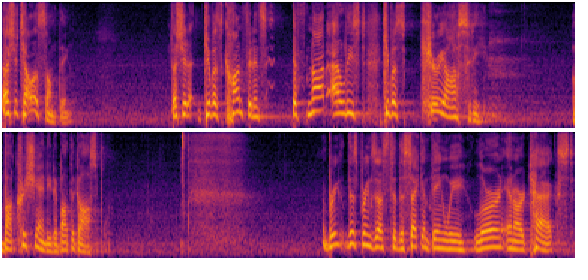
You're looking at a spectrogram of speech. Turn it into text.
That should tell us something. That should give us confidence, if not at least give us curiosity about Christianity, about the gospel. This brings us to the second thing we learn in our text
